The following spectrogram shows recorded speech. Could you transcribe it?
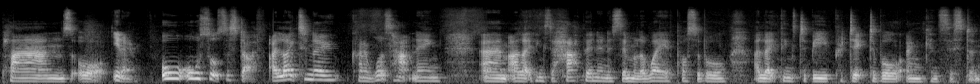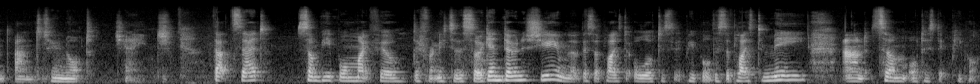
plans or, you know, all, all sorts of stuff. I like to know kind of what's happening. Um, I like things to happen in a similar way if possible. I like things to be predictable and consistent and to not change. That said, some people might feel differently to this. So again, don't assume that this applies to all autistic people. This applies to me and some autistic people.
